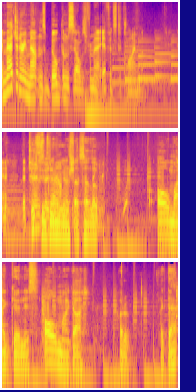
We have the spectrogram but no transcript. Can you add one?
Imaginary mountains build themselves from our efforts to climb them. And that turns This is those never gonna shut into the hell something up. Oh my goodness. Oh my gosh. Hold up. Like that.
